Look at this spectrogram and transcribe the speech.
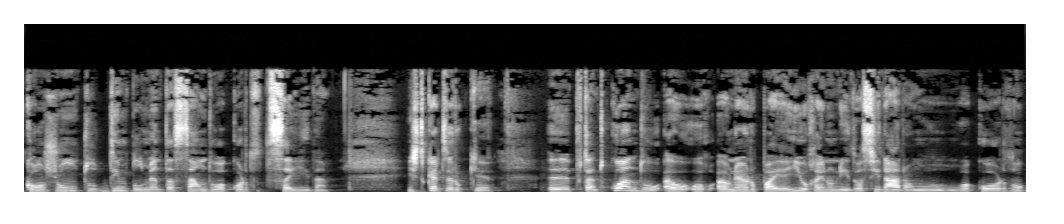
Conjunto de Implementação do Acordo de Saída. Isto quer dizer o quê? Eh, portanto, quando a União Europeia e o Reino Unido assinaram o acordo,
